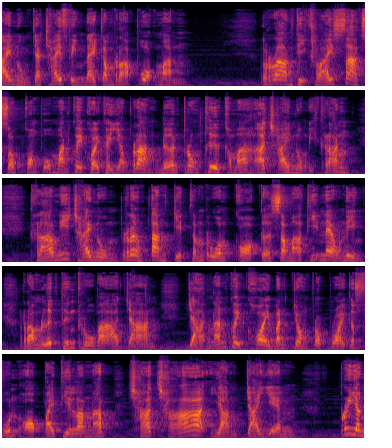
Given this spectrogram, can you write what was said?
ายหนุ่มจะใช้สิ่งใดกำราบพวกมัน ร่างที่คล้ายซากศพของพวกมันค่อยๆ ขยับร่างเดินตรงทื่อเข้ามาหาชายหนุ่มอีกครั้ง คราวนี้ชายหนุ่มเริ่มตั้งจิตสำรวมก่อเกิดสมาธิแน่วนิ่งรำลึกถึงครูบาอาจารย์ จากนั้นค่อยๆ บรรจงปลดปล่อยกระสุนออกไปทีละนัด ช้าๆ อย่างใจเย็น เปรี้ยง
